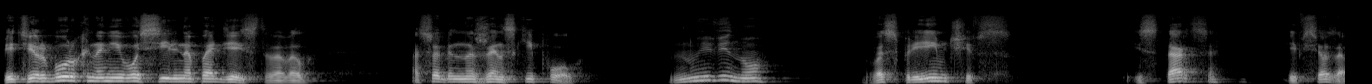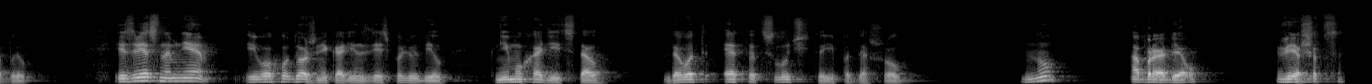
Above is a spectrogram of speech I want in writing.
Петербург на него сильно подействовал, особенно женский пол. Ну и вино, восприимчивс, и старца, и все забыл. Известно мне, его художник один здесь полюбил, к нему ходить стал. Да вот этот случай-то и подошел. Ну, обрабел, вешаться,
